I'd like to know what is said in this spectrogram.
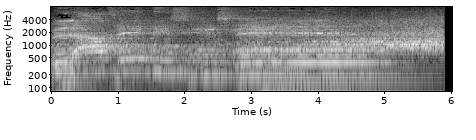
But I'll take this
